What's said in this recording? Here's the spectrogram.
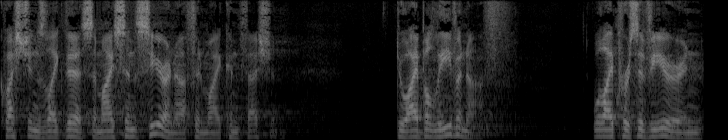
Questions like this Am I sincere enough in my confession? Do I believe enough? Will I persevere in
